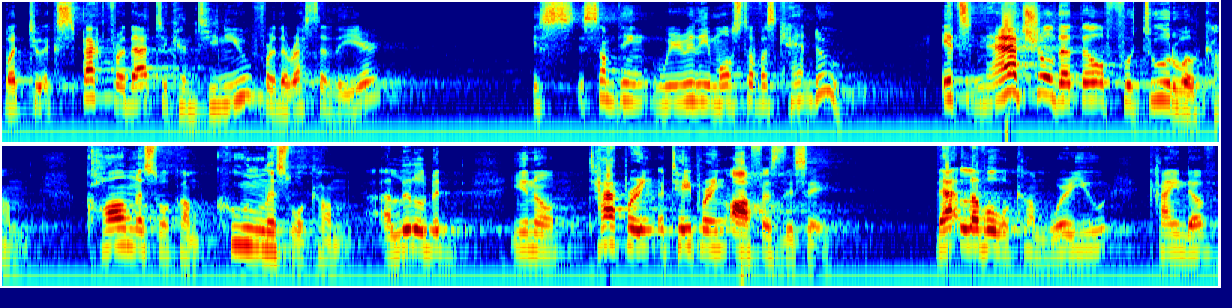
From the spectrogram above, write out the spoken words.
But to expect for that to continue for the rest of the year is, is something we really, most of us can't do. It's natural that the futur will come, calmness will come, coolness will come, a little bit, you know, tapering, tapering off, as they say. That level will come where you kind of,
